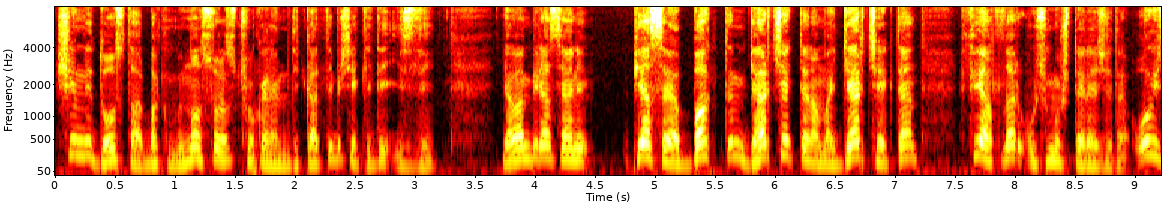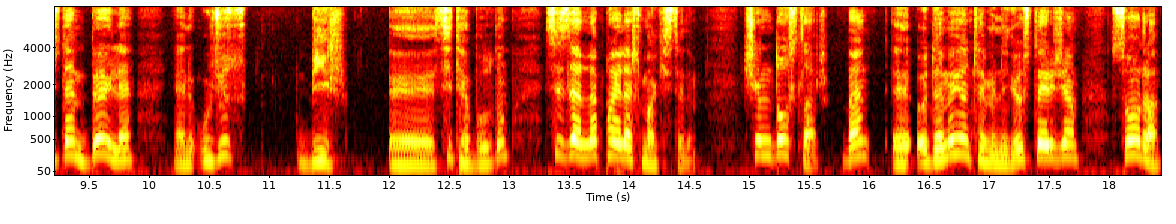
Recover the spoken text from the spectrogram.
Şimdi dostlar bakın bundan sonrası çok önemli. Dikkatli bir şekilde izleyin. Ya ben biraz yani piyasaya baktım. Gerçekten ama gerçekten fiyatlar uçmuş derecede. O yüzden böyle yani ucuz bir e, site buldum. Sizlerle paylaşmak istedim. Şimdi dostlar ben e, ödeme yöntemini göstereceğim. Sonra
